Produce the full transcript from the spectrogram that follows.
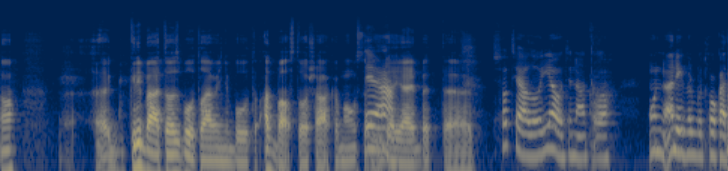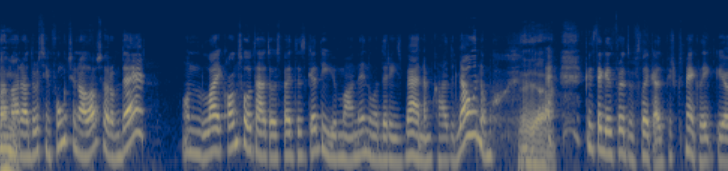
nu, uh, gribētos būt, lai viņa būtu atbalstošāka mūsu Jā. idejai, bet uh, sociālo ieaudzināto un arī varbūt kaut kādā Nu, nu. mērā drusku funkcionālu apsvērumu dēļ. Un, lai konsultētos, vai tas gadījumā nenodarīs bērnam kādu ļaunumu, jā, kas tagad, protams, liekas smieklīgi, jo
